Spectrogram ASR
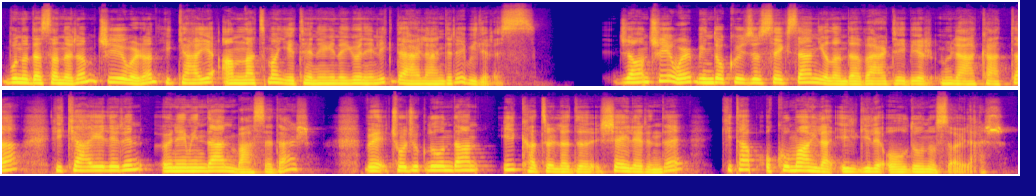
Bunu da sanırım Cheever'ın hikaye anlatma yeteneğine yönelik değerlendirebiliriz. John Cheever 1980 yılında verdiği bir mülakatta hikayelerin öneminden bahseder ve çocukluğundan ilk hatırladığı şeylerinde kitap okumayla ilgili olduğunu söyler.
